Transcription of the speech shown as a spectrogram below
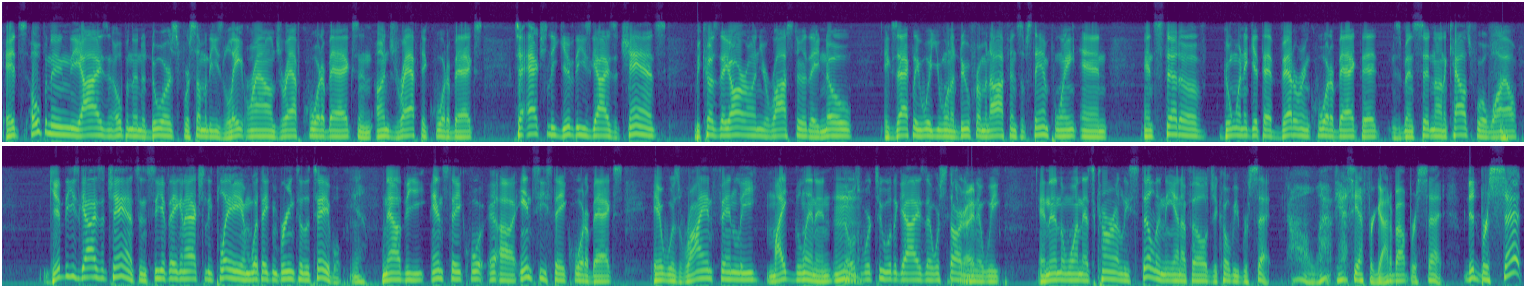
It's opening the eyes and opening the doors for some of these late round draft quarterbacks and undrafted quarterbacks to actually give these guys a chance because they are on your roster. They know exactly what you want to do from an offensive standpoint, and instead of going to get that veteran quarterback that has been sitting on the couch for a while give these guys a chance and see if they can actually play and what they can bring to the table. Yeah. Now the in-state, uh, NC State quarterbacks, it was Ryan Finley, Mike Glennon. Mm. Those were two of the guys that were starting right. that week, and then the one that's currently still in the NFL, Jacoby Brissett. Oh wow! Yeah, see, I forgot about Brissett. Did Brissett?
